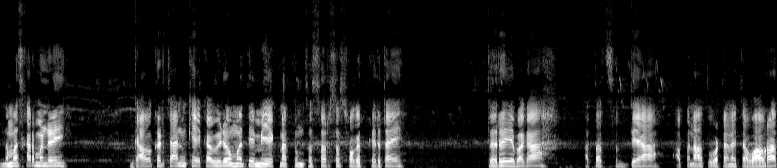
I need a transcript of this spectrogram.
नमस्कार मंडळी. गावाकडच्या आणखी एका व्हिडिओमध्ये मी एकनाथ तुमचं सरचं स्वागत करत आहे. तर हे बघा आता सध्या आपण आहोत वाटाण्याच्या वावरात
